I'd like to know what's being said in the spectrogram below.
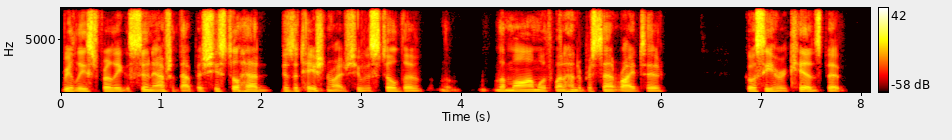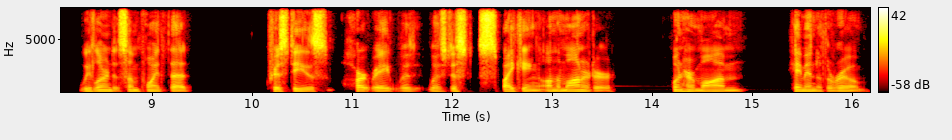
released fairly soon after that, but she still had visitation rights. She was still the, the, the mom with 100% right to go see her kids. But we learned at some point that Christie's heart rate was, was just spiking on the monitor when her mom came into the room.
